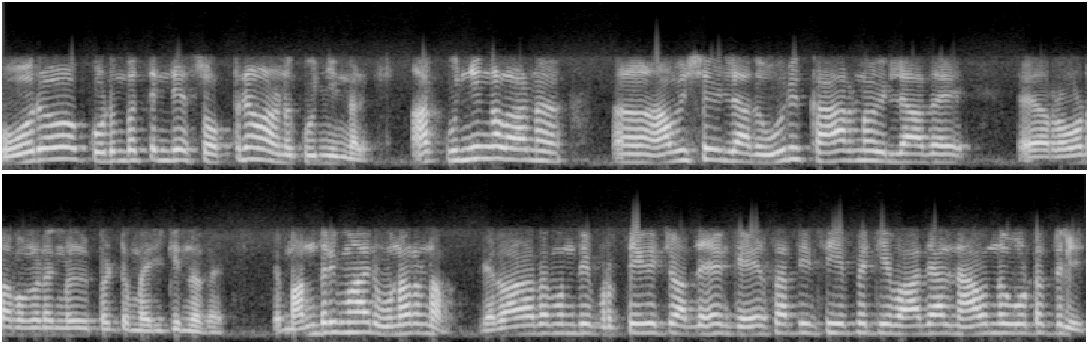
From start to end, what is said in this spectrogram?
ഓരോ കുടുംബത്തിന്റെ സ്വപ്നമാണ് കുഞ്ഞുങ്ങൾ. ആ കുഞ്ഞുങ്ങളാണ് ആവശ്യമില്ലാതെ ഒരു കാരണവും ഇല്ലാതെ റോഡ് അപകടങ്ങളിൽപ്പെട്ട് മരിക്കുന്നത്. മന്ത്രിമാർ ഉണരണം ഗതാഗത മന്ത്രി പ്രത്യേകിച്ചും അദ്ദേഹം കെ എസ് ആർ ടി സിയെ പറ്റി വാചാലനാവുന്ന കൂട്ടത്തിൽ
